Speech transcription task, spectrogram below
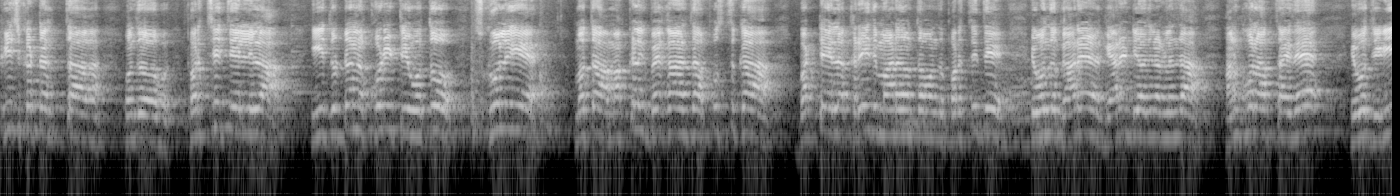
ಫೀಸ್ ಕಟ್ಟಂತ ಒಂದು ಪರಿಸ್ಥಿತಿಯಲ್ಲಿಲ್ಲ. ಈ ದುಡ್ಡನ್ನು ಕೂಡಿಟ್ಟು ಇವತ್ತು ಸ್ಕೂಲಿಗೆ ಮತ್ತು ಆ ಮಕ್ಕಳಿಗೆ ಬೇಕಾದಂಥ ಪುಸ್ತಕ, ಬಟ್ಟೆ ಎಲ್ಲ ಖರೀದಿ ಮಾಡುವಂಥ ಒಂದು ಪರಿಸ್ಥಿತಿ ಈ ಒಂದು ಗ್ಯಾರೆ, ಗ್ಯಾರಂಟಿ ಯೋಜನೆಗಳಿಂದ ಅನುಕೂಲ ಆಗ್ತಾ ಇದೆ. ಇವತ್ತು ಇಡೀ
